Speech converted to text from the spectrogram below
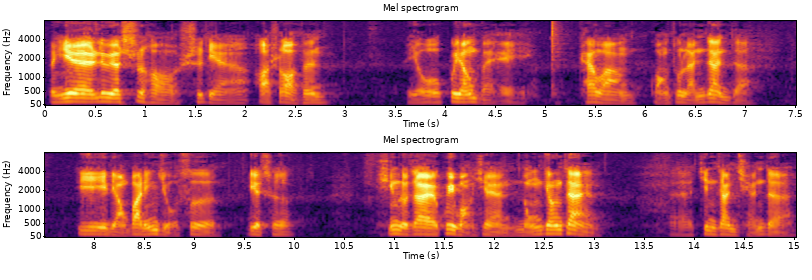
本月六月四号十点二十二分，由贵阳北开往广州南站的第两八零九次列车，行走在贵广线龙江站呃进站前的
